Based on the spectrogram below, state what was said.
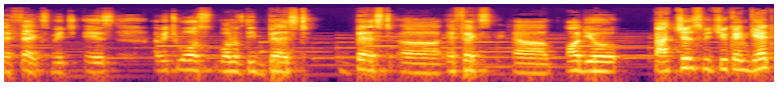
FX which is uh, which was one of the best best uh, FX uh, audio patches which you can get.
